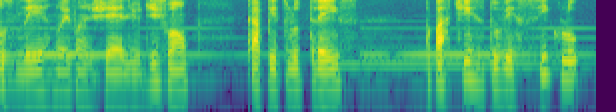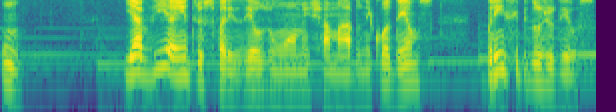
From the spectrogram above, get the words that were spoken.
vamos ler no Evangelho de João, capítulo 3, a partir do versículo 1. E havia entre os fariseus um homem chamado Nicodemos, príncipe dos judeus.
